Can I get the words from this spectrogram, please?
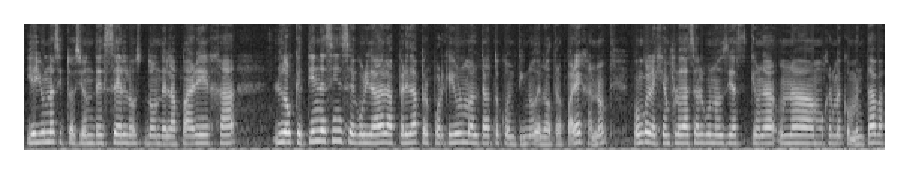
y hay una situación de celos donde la pareja lo que tiene es inseguridad de la pérdida, pero porque hay un maltrato continuo de la otra pareja, ¿no? Pongo el ejemplo de hace algunos días que una, una mujer me comentaba,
